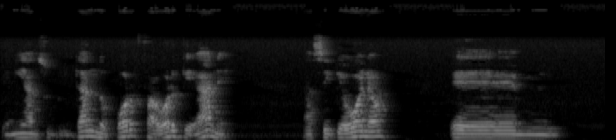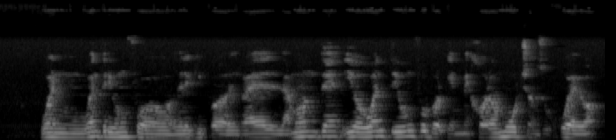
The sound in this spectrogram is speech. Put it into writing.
venían suplicando por favor que gane. Así que bueno, eh, buen, buen triunfo del equipo de Israel Lamonte. Digo buen triunfo porque mejoró mucho en su juego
